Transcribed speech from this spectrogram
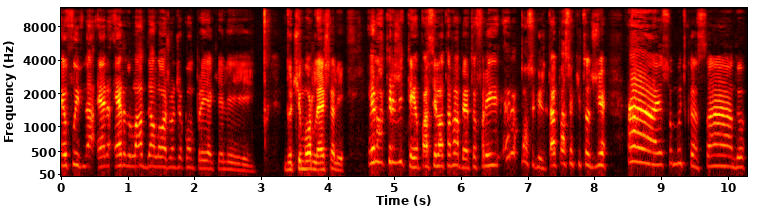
eu fui, na, era, era do lado da loja onde eu comprei aquele do Timor-Leste ali. Eu não acreditei, eu passei lá, estava aberto. Eu falei, eu não posso acreditar, eu passo aqui todo dia. Ah, eu sou muito cansado,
